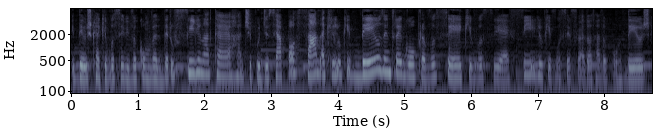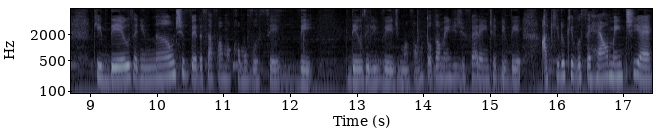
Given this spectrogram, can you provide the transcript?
E Deus quer que você viva como um verdadeiro filho na terra, tipo de se apossar daquilo que Deus entregou para você, que você é filho, que você foi adotado por Deus, que Deus ele não te vê dessa forma como você vê. Deus ele vê de uma forma totalmente diferente, ele vê aquilo que você realmente é.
